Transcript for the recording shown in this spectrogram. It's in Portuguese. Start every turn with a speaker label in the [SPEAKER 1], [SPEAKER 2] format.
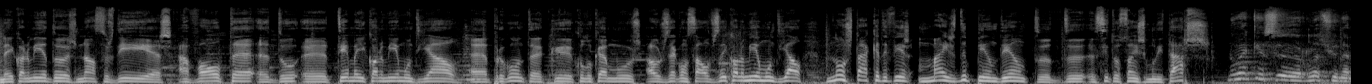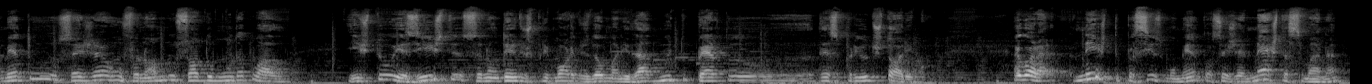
[SPEAKER 1] Na economia dos nossos dias, à volta do uh, tema economia mundial, a pergunta que colocamos ao José Gonçalves: a economia mundial não está cada vez mais dependente de situações militares?
[SPEAKER 2] Não é que esse relacionamento seja um fenómeno só do mundo atual. Isto existe, se não desde os primórdios da humanidade, muito perto desse período histórico. Agora, neste preciso momento, ou seja, nesta semana,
